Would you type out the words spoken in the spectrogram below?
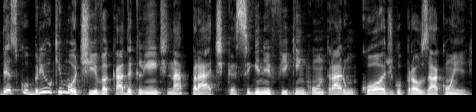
Descobrir o que motiva cada cliente na prática significa encontrar um código para usar com ele.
